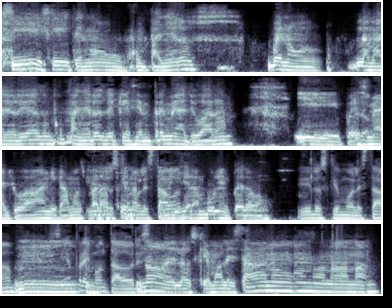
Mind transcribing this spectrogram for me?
Sí, sí, tengo compañeros, bueno, la mayoría son compañeros de que siempre me ayudaron y pues Pero- me ayudaban, digamos, ¿y para los que, que no- me hicieran bullying, pero... Y de los que molestaban, porque Mm, siempre hay montadores. No, de los que molestaban, no, no, no, no,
